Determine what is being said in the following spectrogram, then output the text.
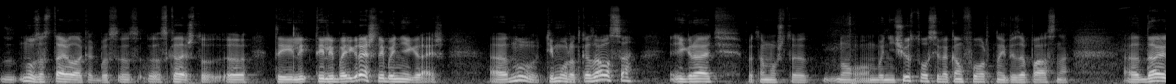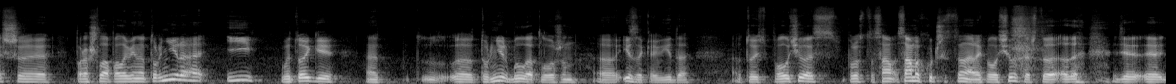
ну, заставила как бы сказать, что э, ты, ты либо играешь, либо не играешь. Э, ну, Тимур отказался играть, потому что ну, он бы не чувствовал себя комфортно и безопасно. Э, дальше прошла половина турнира, и в итоге э, э, турнир был отложен э, из-за ковида. То есть получилось просто сам, самый худший сценарий получился, что э,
